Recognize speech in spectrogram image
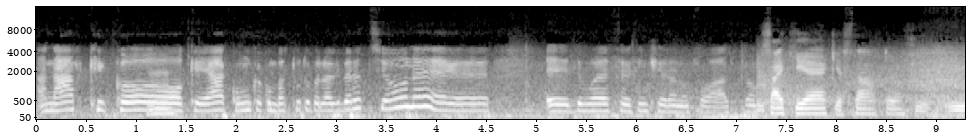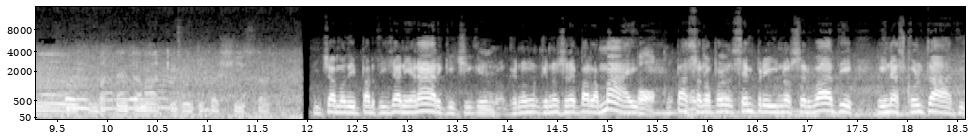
anarchico mm. che ha comunque combattuto per la liberazione e, e, devo essere sincera non so altro. Sai chi è? Chi è stato? Sì, un combattente anarchico antifascista diciamo dei partigiani anarchici che, mm. che, non, che non, se ne parla mai, poco, passano poco. sempre inosservati e inascoltati.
